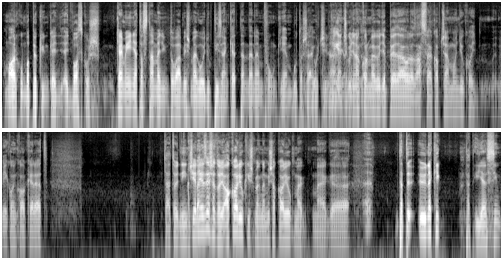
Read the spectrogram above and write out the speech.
a Markumba pökünk egy, egy baszkos keményet, aztán megyünk tovább, és megoldjuk 12-en, de nem fogunk ilyen butaságot csinálni. Igen, csak ugyanakkor meg ugye például az Asfel kapcsán mondjuk, hogy vékonyka a keret, tehát, hogy nincs hát ilyen be... érzésed, hogy akarjuk is, meg nem is akarjuk, meg... meg Tehát ő, ő nekik tehát ilyen szint,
